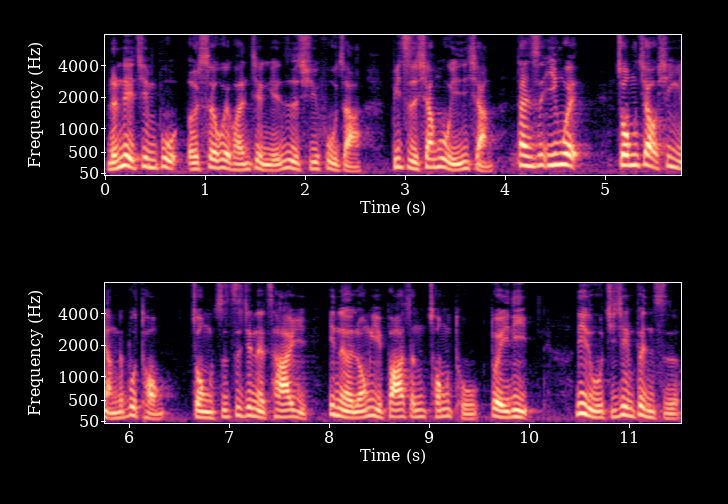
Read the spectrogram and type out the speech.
人类进步，而社会环境也日趋复杂，彼此相互影响，但是因为宗教信仰的不同。种族之间的差异，因而容易发生冲突对立。例如，激进分子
